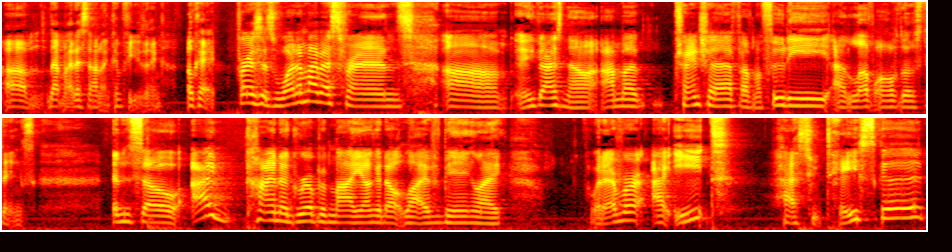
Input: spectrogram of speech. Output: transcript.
um, that might have sounded confusing. Okay, First is one of my best friends. Um, and you guys know I'm a trained chef. I'm a foodie. I love all of those things. And so I kind of grew up in my young adult life being like, whatever I eat has to taste good,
